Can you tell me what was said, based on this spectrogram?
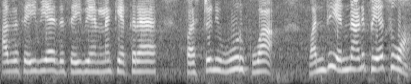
அதை செய்வியா இதை செய்வியான்லாம் கேட்குற ஃபஸ்ட்டு நீ ஊருக்கு வா. வந்து என்னன்னு பேசுவோம்.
